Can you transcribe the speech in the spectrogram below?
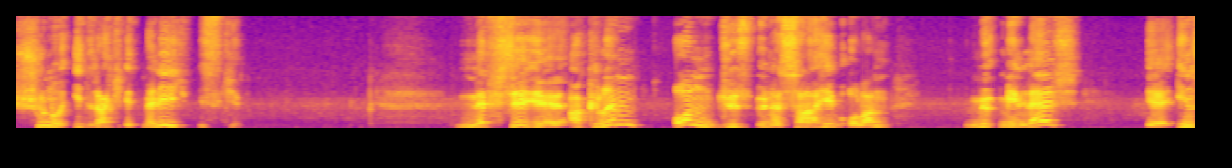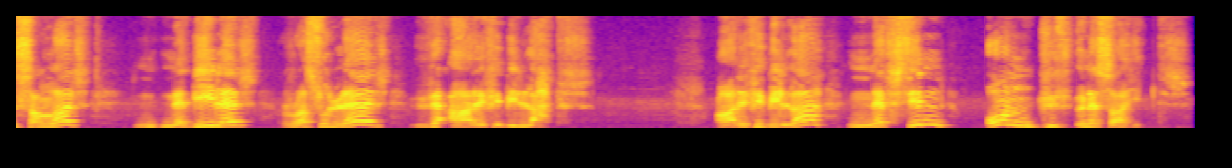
şunu idrak etmeliyiz ki nefsi e, aklın on cüz'üne sahip olan müminler, e, insanlar, nebiler, rasuller ve arifi billah'tır. Arifi billah nefsin on cüz'üne sahiptir.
